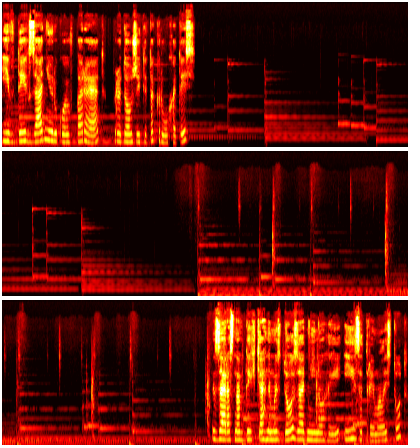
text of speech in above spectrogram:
і вдих задньою рукою вперед. Продовжуйте так рухатись. Зараз на вдих тягнемось до задньої ноги і затримались тут.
